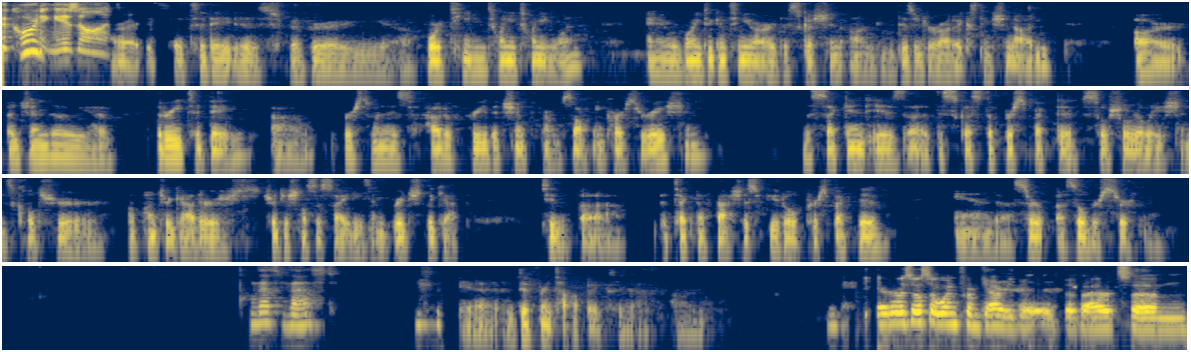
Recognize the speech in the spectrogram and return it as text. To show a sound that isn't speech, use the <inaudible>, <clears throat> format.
Recording is on. All right, so today is February uh, 14, 2021, and we're going to continue our discussion on the Desiderata Extinctionati. Our agenda, we have three today. Uh, first one is how to free the chimp from soft incarceration. The second is uh, discuss the perspective, social relations, culture of hunter-gatherers, traditional societies, and bridge the gap to uh, the techno-fascist feudal perspective and uh, sur- uh, silver surfing. That's vast. yeah, different topics. Yeah. Um, okay. Yeah, there was also one from Gary about um,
